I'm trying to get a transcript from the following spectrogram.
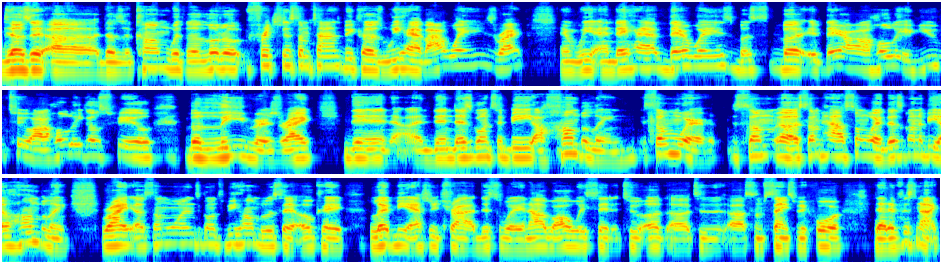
Does it uh, does it come with a little friction sometimes because we have our ways, right? And we and they have their ways, but but if they are holy, if you two are Holy Ghost filled believers, right? Then uh, then there's going to be a humbling somewhere, some uh, somehow, somewhere. There's going to be a humbling, right? Uh, someone's going to be humble and say, okay, let me actually try it this way. And I've always said it to uh, to uh, some saints before that if it's not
